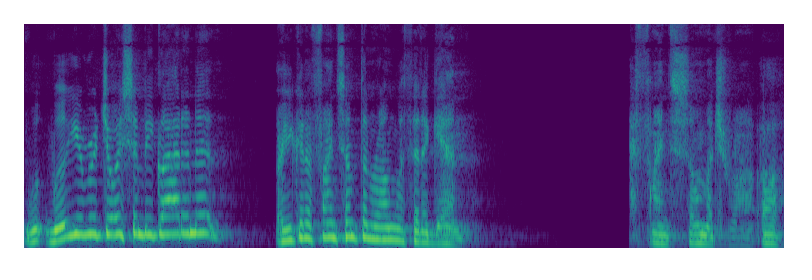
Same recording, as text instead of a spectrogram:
Will you rejoice and be glad in it? Or are you going to find something wrong with it again? I find so much wrong. Oh,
